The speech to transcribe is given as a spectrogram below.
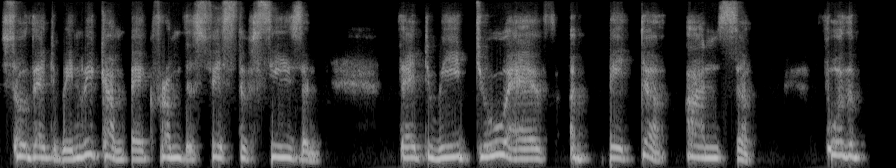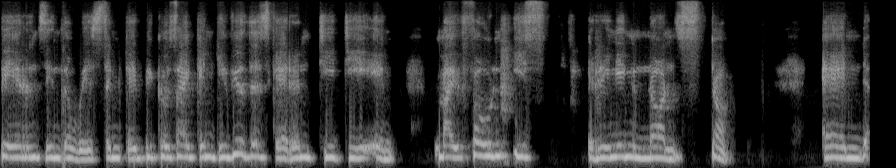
so that when we come back from this festive season, that we do have a better answer for the parents in the Western Cape, because I can give you this guarantee, DM. My phone is ringing non-stop and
